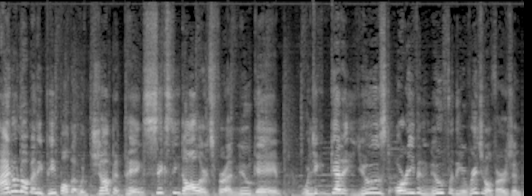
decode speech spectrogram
I don't know many people that would jump at paying $60 for a new game when you can get it used or even new for the original version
